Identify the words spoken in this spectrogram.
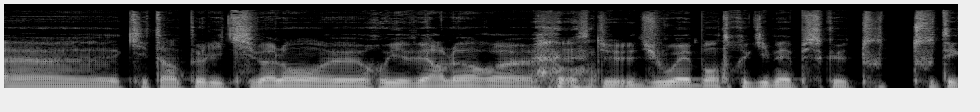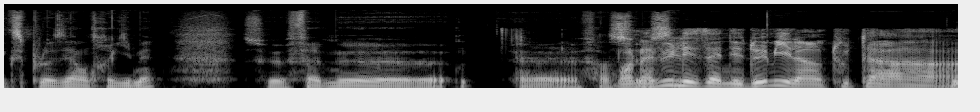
Euh, qui était un peu l'équivalent euh, rué vers l'or euh, du, web entre guillemets puisque tout, tout explosait entre guillemets ce fameux euh, on a vu les années 2000 hein, tout a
